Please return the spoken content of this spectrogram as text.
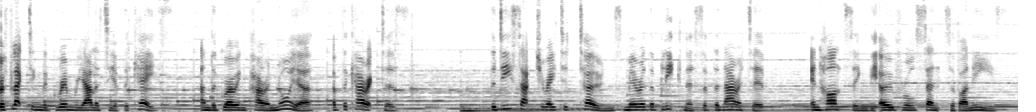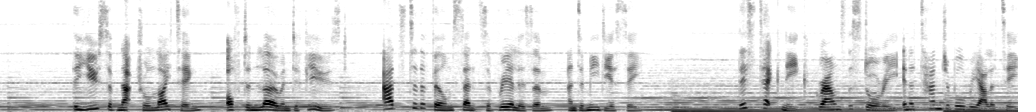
reflecting the grim reality of the case and the growing paranoia of the characters. The desaturated tones mirror the bleakness of the narrative, enhancing the overall sense of unease. The use of natural lighting, often low and diffused, adds to the film's sense of realism and immediacy. This technique grounds the story in a tangible reality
